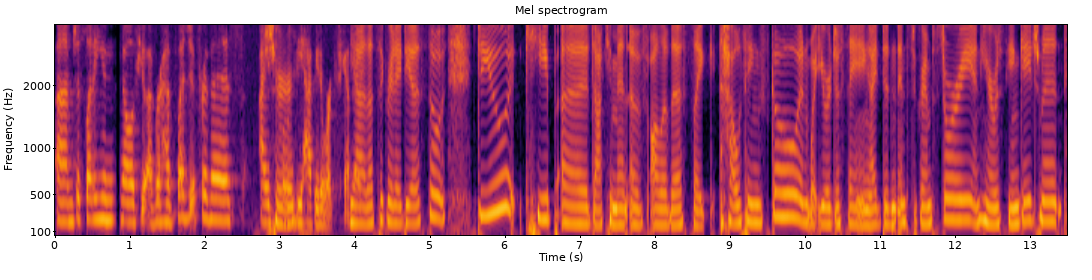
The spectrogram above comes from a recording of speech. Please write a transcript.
Um, just letting you know if you ever have budget for this, I'd Sure. totally be happy to work together. Yeah, that's a great idea. So, do you keep a document of all of this, like how things go and what you were just saying? I did an Instagram story and here was the engagement.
